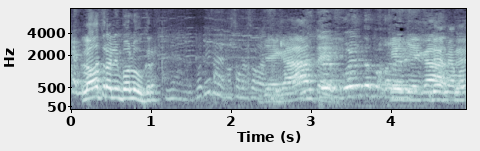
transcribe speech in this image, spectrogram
que no. Lo otro lo involucre. ¿Por qué no somos somos así? Llegaste. Que Bien, mi llegaste. amor.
